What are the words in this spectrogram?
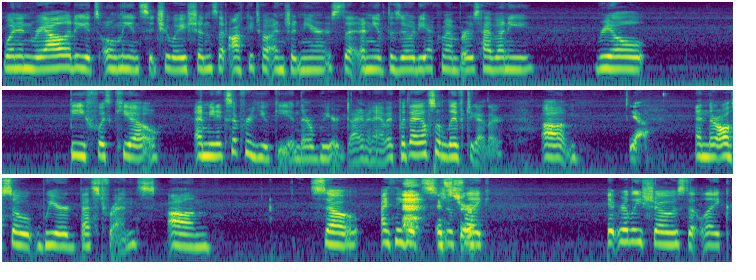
when in reality it's only in situations that Akito engineers that any of the Zodiac members have any real beef with Kyo. I mean except for Yuki and their weird dynamic, but they also live together. Um Yeah. And they're also weird best friends. Um, so I think it's, It's just true. like it really shows that like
